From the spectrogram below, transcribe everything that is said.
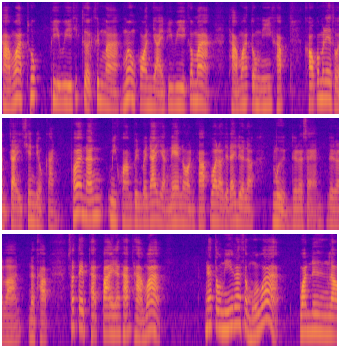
ถามว่าทุก PV ที่เกิดขึ้นมา เมื่อองค์กรใหญ่ PV ก็มาก ถามว่าตรงนี้ครับ เขาก็ไม่ได้สนใจเช่นเดียวกัน เพราะฉะนั้นมีความเป็นไปได้อย่างแน่นอนครับ ว่าเราจะได้เดือนละหมื่นเดือนละแสนเดือนละล้านนะครับสเต็ปถัดไปนะครับถามว่าณตรงนี้ถ้าสมมุติว่าวันหนึ่งเรา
